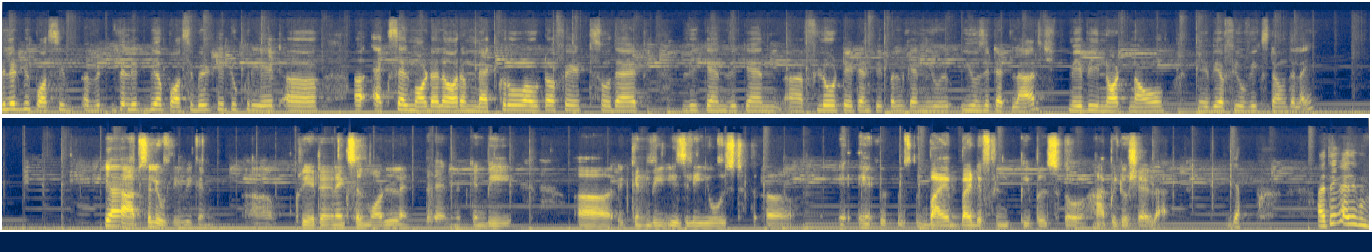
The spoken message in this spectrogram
will it be possible? Will, will it be a possibility to create a, a Excel model or a macro out of it so that we can we can uh, float it and people can u- use it at large? Maybe not now, maybe a few weeks down the line. yeah absolutely we can uh, create an excel model and then it can be uh, it can be easily used uh, by by different people so happy to share that Yep. I think I think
